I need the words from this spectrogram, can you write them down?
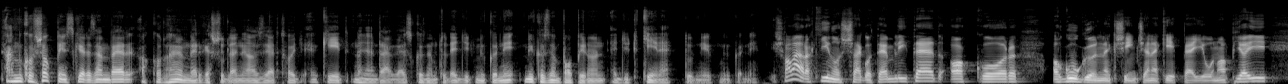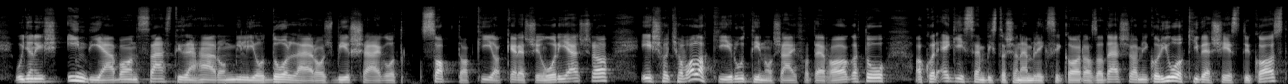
Amikor sok pénzt kér az ember, akkor nagyon mérges tud lenni azért, hogy két nagyon drága eszköz nem tud együttműködni, miközben papíron együtt kéne tudniuk működni. És ha már a kínosságot említed, akkor a Google-nek sincsenek éppen jó napjai, ugyanis Indiában 113 millió dolláros bírságot szabtak ki a kereső óriásra, és hogyha valaki rutinos iFater hallgató, akkor egészen biztosan emlékszik arra az adásra, amikor jól kiveséztük azt,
